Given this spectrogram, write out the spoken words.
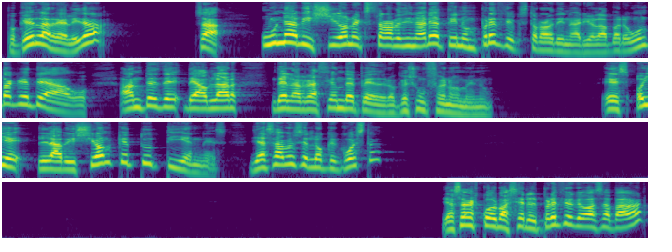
Porque es la realidad. O sea, una visión extraordinaria tiene un precio extraordinario. La pregunta que te hago antes de, hablar de la reacción de Pedro, que es un fenómeno, es, oye, la visión que tú tienes, ¿ya sabes lo que cuesta? ¿Ya sabes cuál va a ser el precio que vas a pagar?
